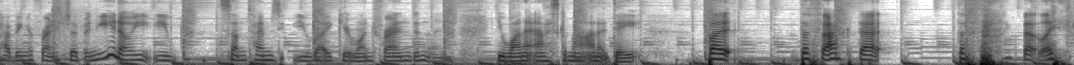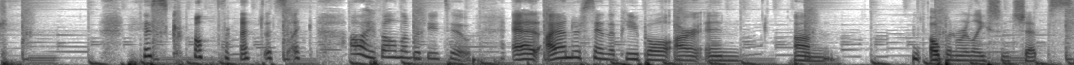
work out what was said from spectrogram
having a friendship and you know, you, you sometimes you like your one friend and then you want to ask him out on a date. But the fact that the fact that like his girlfriend is like, "Oh, I fell in love with you too." And I understand that people are in um open relationships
